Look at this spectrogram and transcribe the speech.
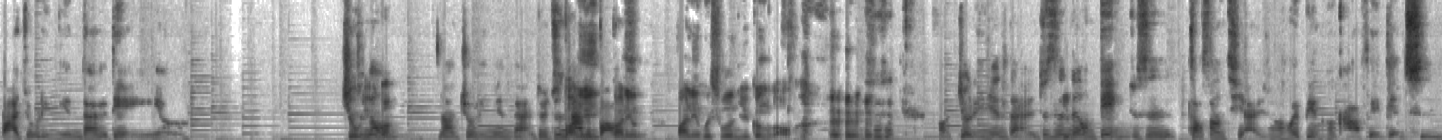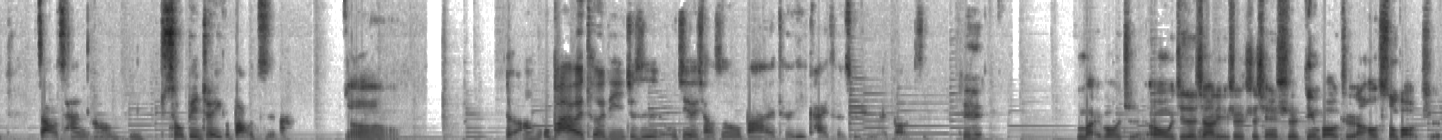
八九零年代的电影一样，九零吧，那九零年代对，就是拿着报纸，八零八零会说的你更老，啊，九零年代 就是那种电影，就是早上起来就是会边喝咖啡边吃。早餐，然后手边就一个报纸吧。哦，对啊，我爸还会特地，就是我记得小时候，我爸还会特地开车出去买报纸。对，买报纸哦，我记得家里是之前是订报纸，然后送报纸。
